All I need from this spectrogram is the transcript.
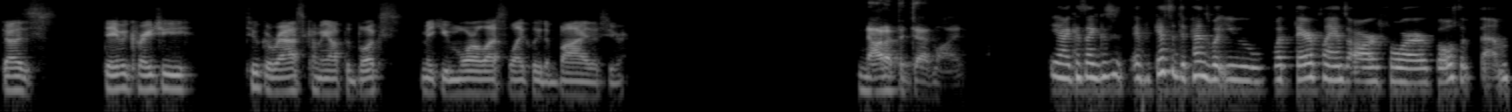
Does David Krejci, Tuukka Rask coming off the books make you more or less likely to buy this year? Not at the deadline. Yeah, because I guess I guess it depends what you what their plans are for both of them.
